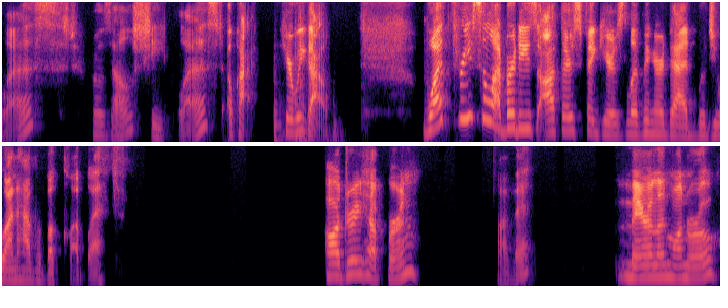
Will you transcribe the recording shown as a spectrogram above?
list, Roselle's chic list. Okay. Here we go. What three celebrities, authors, figures, living or dead, would you want to have a book club with? Audrey Hepburn. Love it. Marilyn Monroe.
